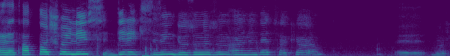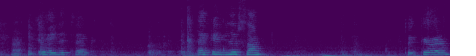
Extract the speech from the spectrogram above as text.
Evet hatta şöyle direkt sizin gözünüzün önünde takıyorum. Ee, dur. Heh, şöyle tak. Takabilirsem. Takıyorum.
